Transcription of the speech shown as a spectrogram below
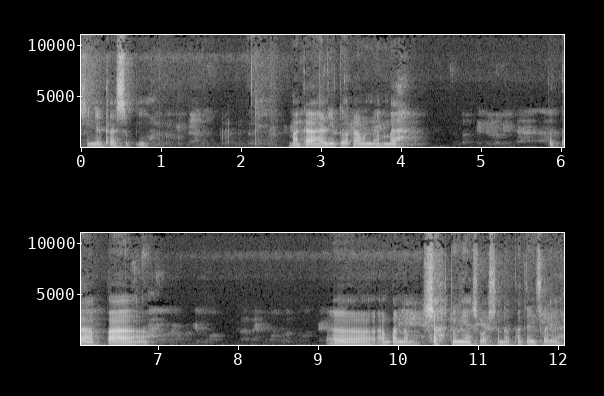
sini adalah sepi. Maka hal itu akan menambah betapa eh, apa namanya syahdunya suasana batin saya.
